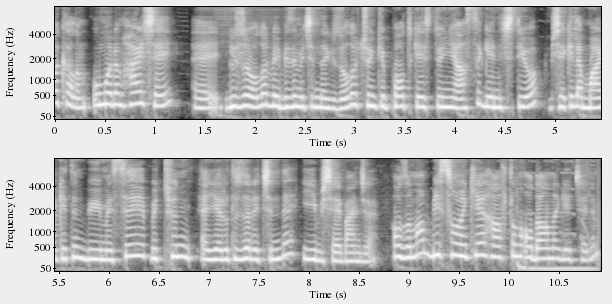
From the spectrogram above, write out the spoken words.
Bakalım umarım her şey e, güzel olur ve bizim için de güzel olur. Çünkü podcast dünyası genişliyor. Bir şekilde marketin büyümesi bütün e, yaratıcılar için de iyi bir şey bence. O zaman bir sonraki haftanın odağına geçelim.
